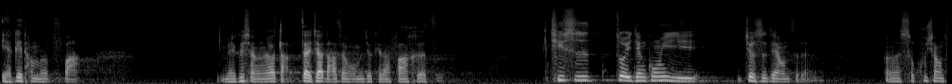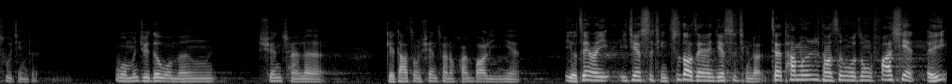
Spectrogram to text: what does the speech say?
也给他们发。每个想要打在家打针，我们就给他发盒子。其实做一件公益就是这样子的，嗯，是互相促进的。我们觉得我们宣传了，给大众宣传了环保理念，有这样一一件事情，知道这样一件事情了，在他们日常生活中发现，哎，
